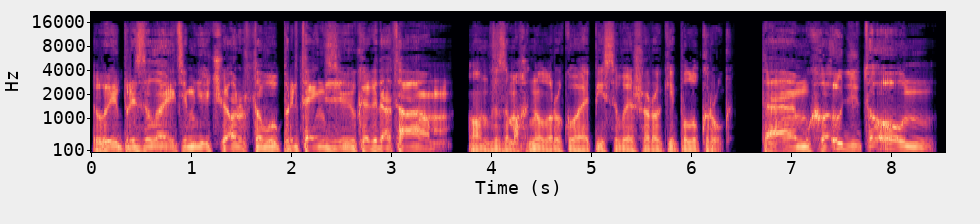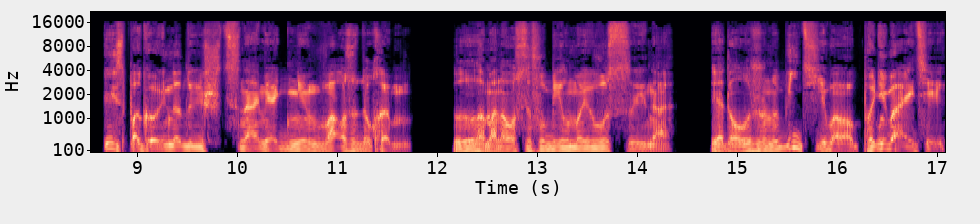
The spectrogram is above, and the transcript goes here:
«Вы присылаете мне чертову претензию, когда там...» Он замахнул рукой, описывая широкий полукруг. «Там ходит он и спокойно дышит с нами одним воздухом. Ломоносов убил моего сына. Я должен убить его, понимаете?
